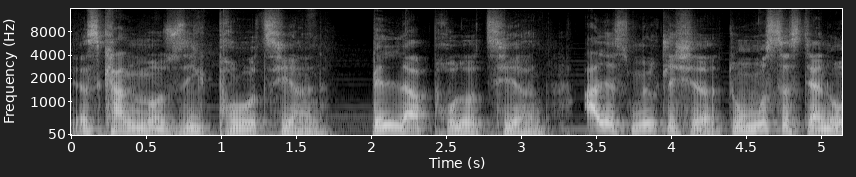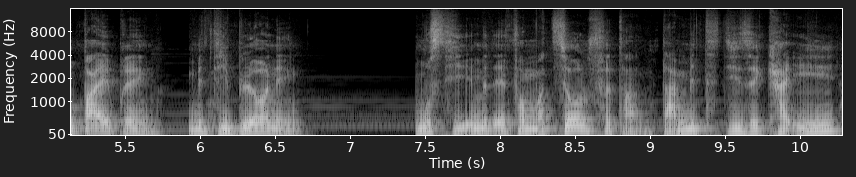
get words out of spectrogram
Es kann Musik produzieren, Bilder produzieren, alles Mögliche. Du musst es dir nur beibringen mit Deep Learning. Du musst die mit Informationen füttern, damit diese KI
